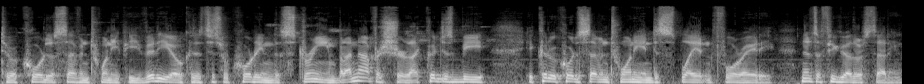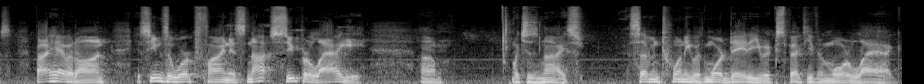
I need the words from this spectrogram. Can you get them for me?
to record the 720p video because it's just recording the stream, but I'm not for sure. That could just be, it could record 720 and display it in 480. And there's a few other settings, but I have it on. It seems to work fine. It's not super laggy, um, which is nice. 720 with more data, you expect even more lag.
